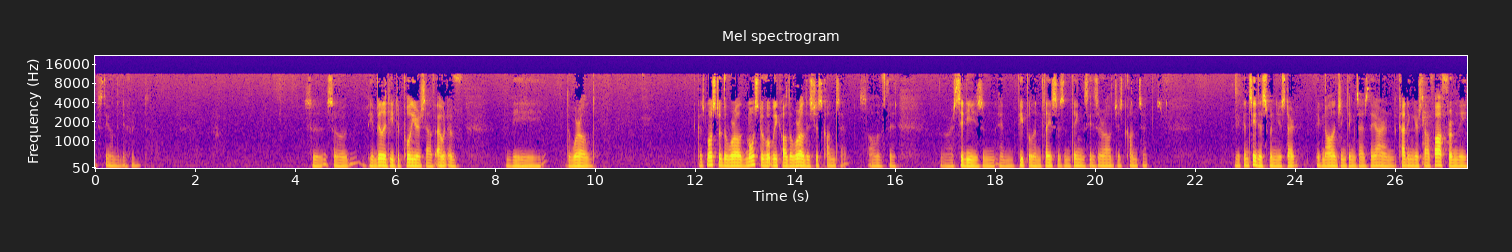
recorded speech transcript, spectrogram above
It's the only difference. So, so the ability to pull yourself out of the the world, because most of the world, most of what we call the world, is just concepts. All of the our cities and, and people and places and things, these are all just concepts. You can see this when you start acknowledging things as they are and cutting yourself off from the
